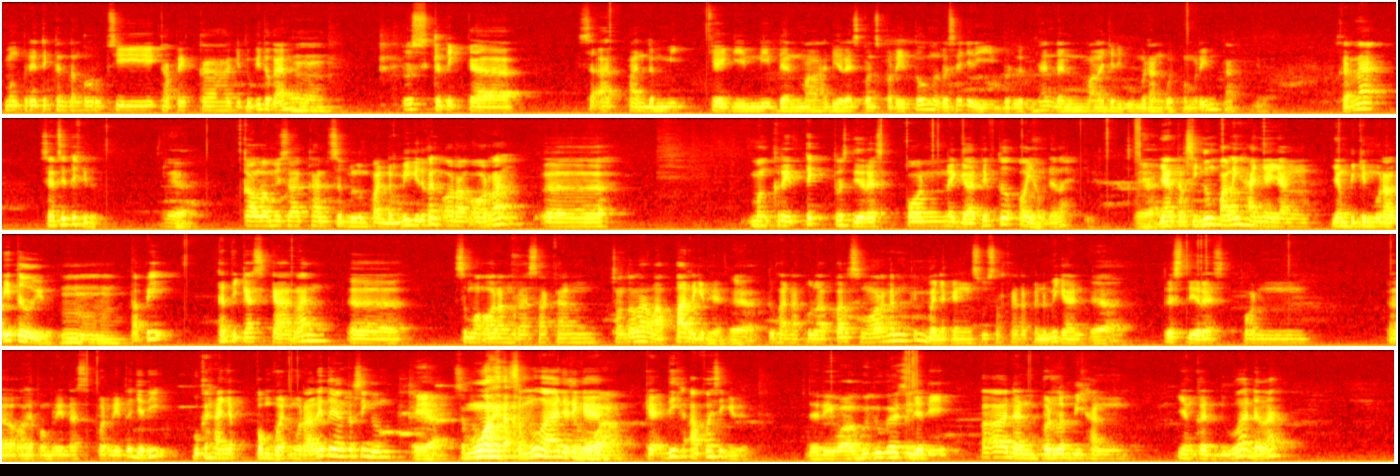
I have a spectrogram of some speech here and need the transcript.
mengkritik tentang korupsi KPK gitu-gitu kan Hmm. terus ketika saat pandemi kayak gini dan malah direspon seperti itu menurut saya jadi berlebihan dan malah jadi bumerang buat pemerintah gitu. karena sensitif gitu Iya. kalau misalkan sebelum pandemi gitu kan orang-orang eh, mengkritik terus direspon negatif tuh oh ya udahlah Iya. yang tersinggung paling hanya yang yang bikin mural itu gitu Hmm. tapi ketika sekarang eh, semua orang merasakan contohnya lapar gitu ya Iya. Tuhan aku lapar semua orang kan mungkin banyak yang susah karena pandemi kan Iya. terus direspon eh, oleh pemerintah seperti itu jadi bukan hanya pembuat mural itu yang tersinggung Iya, semua ya. semua jadi Semua. kayak kayak di apa sih gitu Jadi wagu juga sih. jadi eh, dan berlebihan yang kedua adalah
